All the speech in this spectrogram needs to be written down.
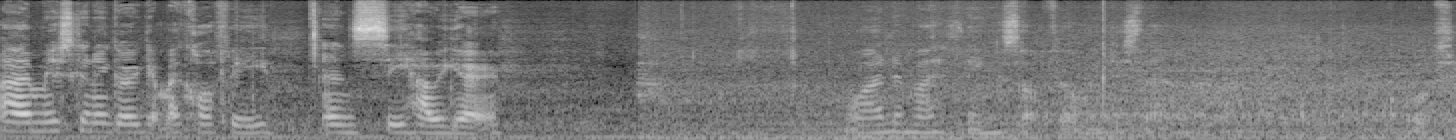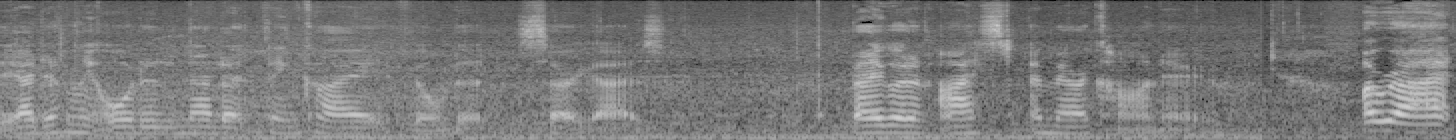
I'm just gonna go get my coffee and see how we go. Why did my thing stop filming just then? Oopsie, I definitely ordered and I don't think I filmed it. Sorry guys. But I got an iced Americano. Alright,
